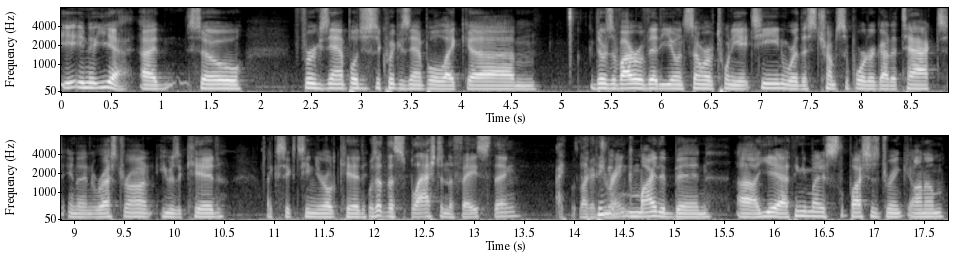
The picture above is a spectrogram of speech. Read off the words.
you know, yeah. Uh, so, for example, just a quick example, like um, there was a viral video in summer of 2018 where this Trump supporter got attacked in a restaurant. He was a kid, like 16 year old kid. Was that the splashed in the face thing? Like a I think drink? It might have been. Uh, yeah, I think he might have splashed his drink on him.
